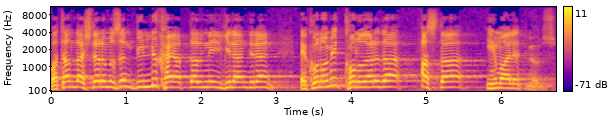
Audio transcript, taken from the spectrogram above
vatandaşlarımızın günlük hayatlarını ilgilendiren ekonomik konuları da asla ihmal etmiyoruz.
